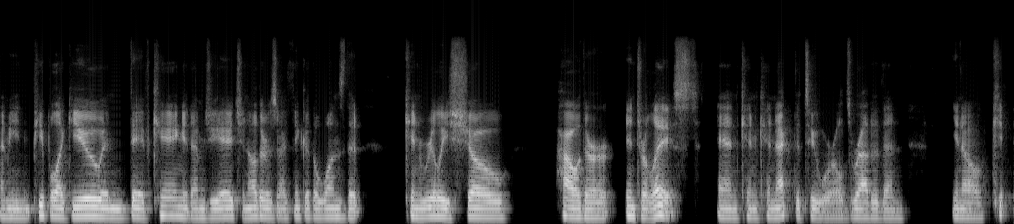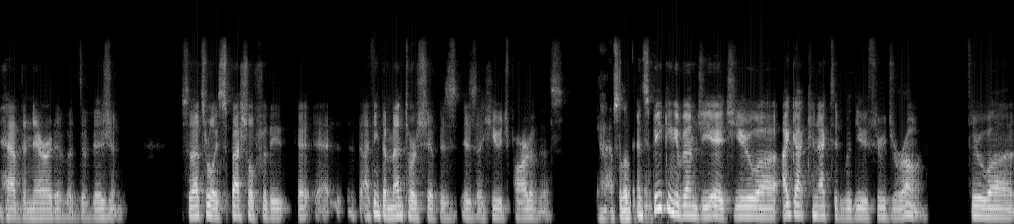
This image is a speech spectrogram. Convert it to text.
I mean, people like you and Dave King at MGH and others, I think, are the ones that can really show how they're interlaced and can connect the two worlds rather than you know have the narrative of division. So that's really special for the eh, eh, i think the mentorship is is a huge part of this yeah absolutely and speaking of mgh you uh, i got connected with you through Jarone through uh,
